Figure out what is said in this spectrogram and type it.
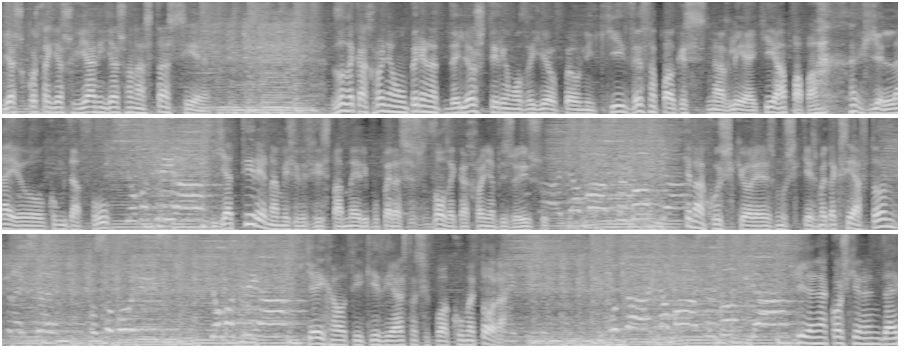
Γεια σου Κώστα, γεια σου Γιάννη, γεια σου Αναστάσιε. 12 χρόνια μου πήρε να την τελειώσω τη ρημοδογεωπεωνική. Δεν θα πάω και στη συναυλία εκεί. Άπαπα, γελάει ο Κουμιταφού. Πιο μακριά, Γιατί ρε να μην θυμηθείς τα μέρη που πέρασες 12 χρόνια από τη ζωή σου; Για μας εδώ πια και να ακούσεις και ωραίες μουσικές μεταξύ αυτών Τρέξε, όσο μπορείς Πιο μακριά, και η χαοτική διάσταση που ακούμε τώρα. τίποτα για μας εδώ πια 1996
